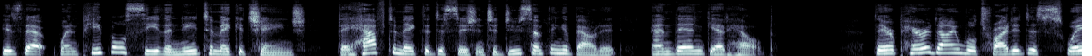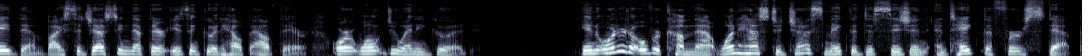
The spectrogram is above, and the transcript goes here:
is that when people see the need to make a change, they have to make the decision to do something about it and then get help. Their paradigm will try to dissuade them by suggesting that there isn't good help out there or it won't do any good. In order to overcome that, one has to just make the decision and take the first step.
